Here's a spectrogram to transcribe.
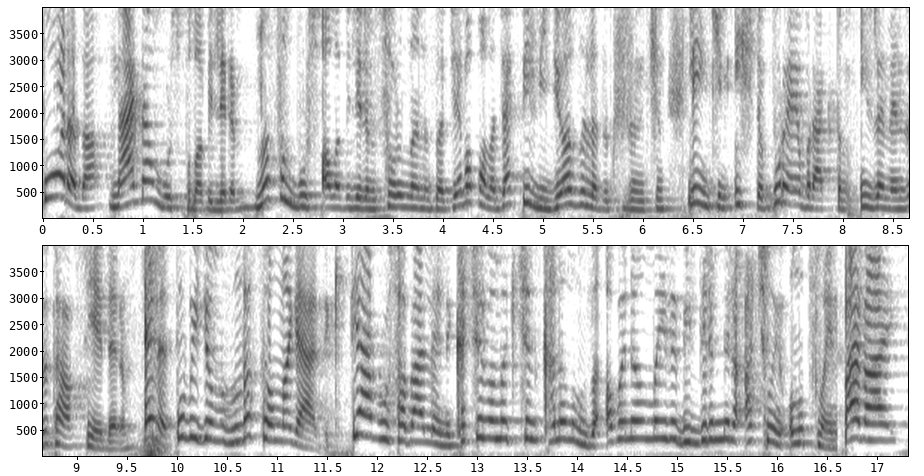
Bu arada nereden burs bulabilirim, nasıl burs alabilirim sorularınıza cevap alacak bir video hazırladık sizin için. Linkini işte buraya bıraktım. İzlemenizi tavsiye ederim. Evet bu videomuzun da sonuna geldik. Diğer burs haberlerini kaçırmamak için kanalımıza abone olmayı ve bildirimleri açmayı unutmayın. Bay bay.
